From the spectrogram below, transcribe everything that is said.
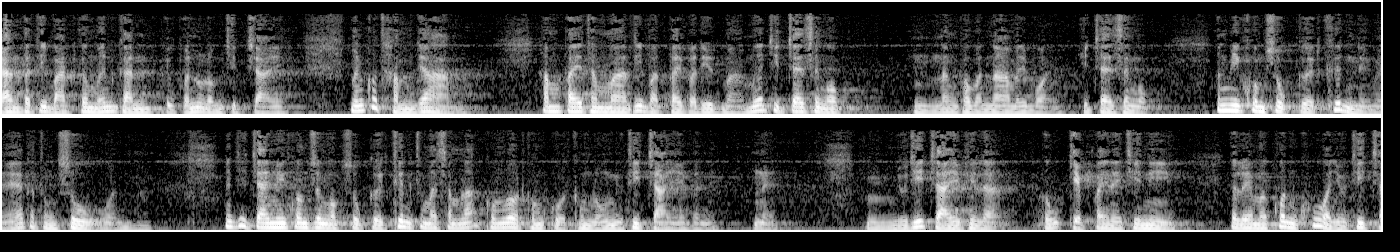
การปฏิบัติก็เหมือนกันฝึกฝนอารมณ์จิตใจ มันก็ทำยาก ทำไปทำมาที่บัติไปปฏิบัติมา เมื่อจิตใจสงบนั่งภาวนาบ่อยๆจิตใจสงบ มันมีความสุขเกิดขึ้นเนี่ยแม้ก็ต้องสู้มันนั่นที่ใจมีความสงบสุขเกิดขึ้นก็มาชำระความโลภความโกรธความหลงอยู่ที่ใจกันนี่เนี่ยอยู่ที่ใจพี่ละเขาเก็บไว้ในที่นี่ ก็เลยมาค้นคั่วอยู่ที่ใจ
